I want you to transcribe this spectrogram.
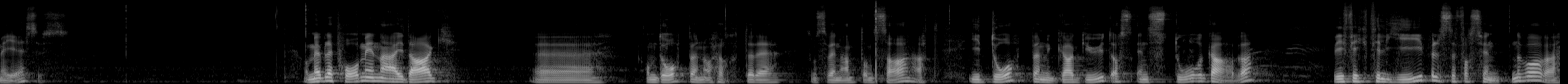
med Jesus. Og Vi ble påminnet i dag eh, om dåpen og hørte det som Svein Anton sa, at i dåpen ga Gud oss en stor gave. Vi fikk tilgivelse for syndene våre.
